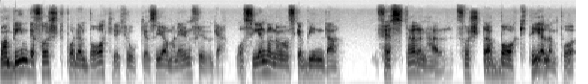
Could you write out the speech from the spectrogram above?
man binder först på den bakre kroken så gör man en fluga. Och sen då när man ska binda, fästa den här första bakdelen på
